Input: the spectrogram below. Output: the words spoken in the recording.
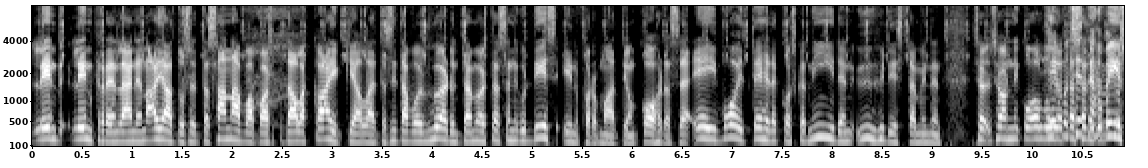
Lind, Lindgrenläinen ajatus, että sananvapaus pitää olla kaikkialla, että sitä voi hyödyntää myös tässä niin kuin disinformaation kohdassa, ja ei voi tehdä, koska niiden yhdistäminen, se, se on niin kuin ollut Ei, jo tässä niin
